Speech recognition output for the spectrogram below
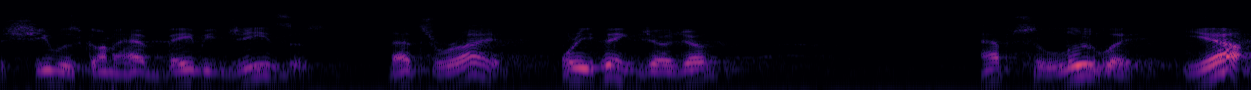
She was going to have baby Jesus. That's right. What do you think, JoJo? Absolutely. Yeah.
